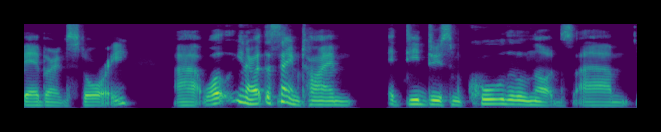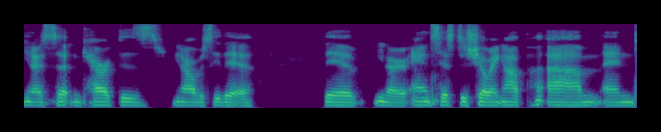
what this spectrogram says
bare bones story. Uh, well, you know, at the same time, it did do some cool little nods. Um, you know, certain characters, you know, obviously their their you know ancestors showing up, um, and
